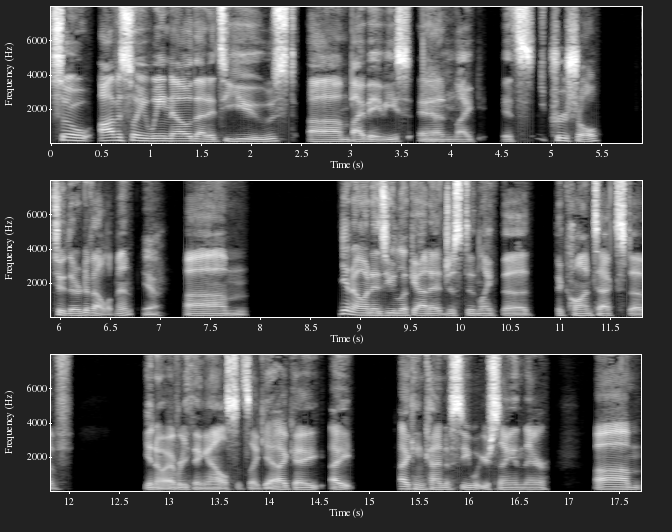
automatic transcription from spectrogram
So obviously we know that it's used um, by babies and like it's crucial to their development. Yeah. Um, you know, and as you look at it just in like the the context of, you know, everything else, it's like, yeah, okay, I I can kind of see what you're saying there. Um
